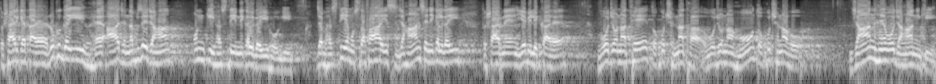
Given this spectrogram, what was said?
तो शायर कहता है, रुक गई है आज नब्ज़ जहाँ, उनकी हस्ती निकल गई होगी। जब हस्ती मुस्तफ़ा इस जहान से निकल गई तो शायर ने यह भी लिखा है, वो जो ना थे तो कुछ न था, वो जो ना हो तो कुछ ना हो। जान है वो जहान की।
